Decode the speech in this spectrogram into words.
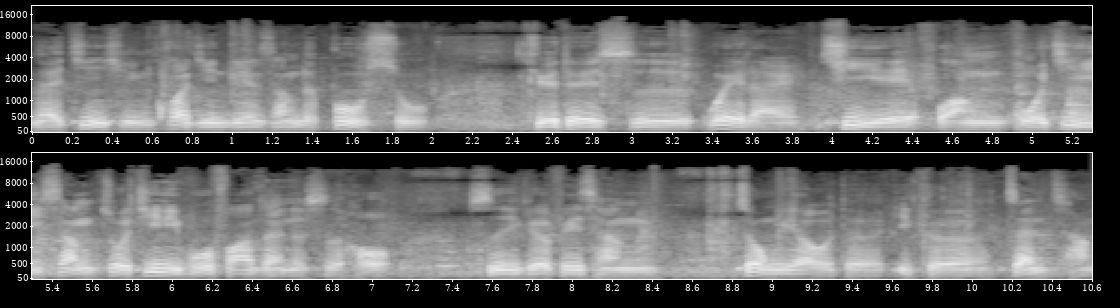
来进行跨境电商的部署，绝对是未来企业往国际上做进一步发展的时候，是一个非常重要的一个战场。”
